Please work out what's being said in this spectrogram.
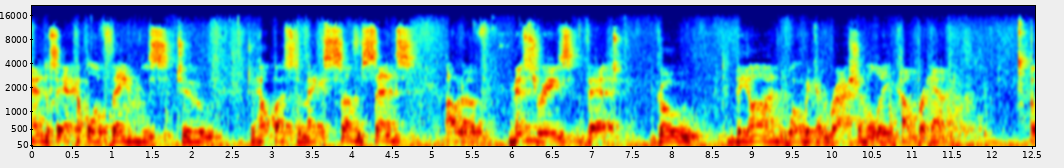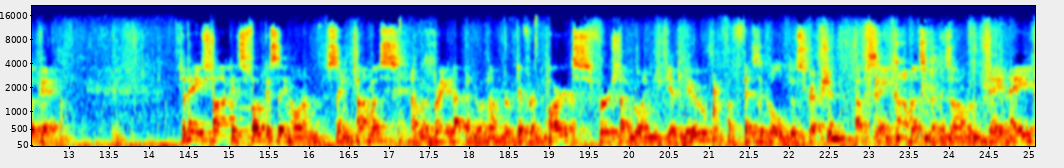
and to say a couple of things to, to help us to make some sense out of mysteries that go beyond what we can rationally comprehend. Okay. Today's talk is focusing on St. Thomas. I'm going to break it up into a number of different parts. First, I'm going to give you a physical description of St. Thomas from his own day and age.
